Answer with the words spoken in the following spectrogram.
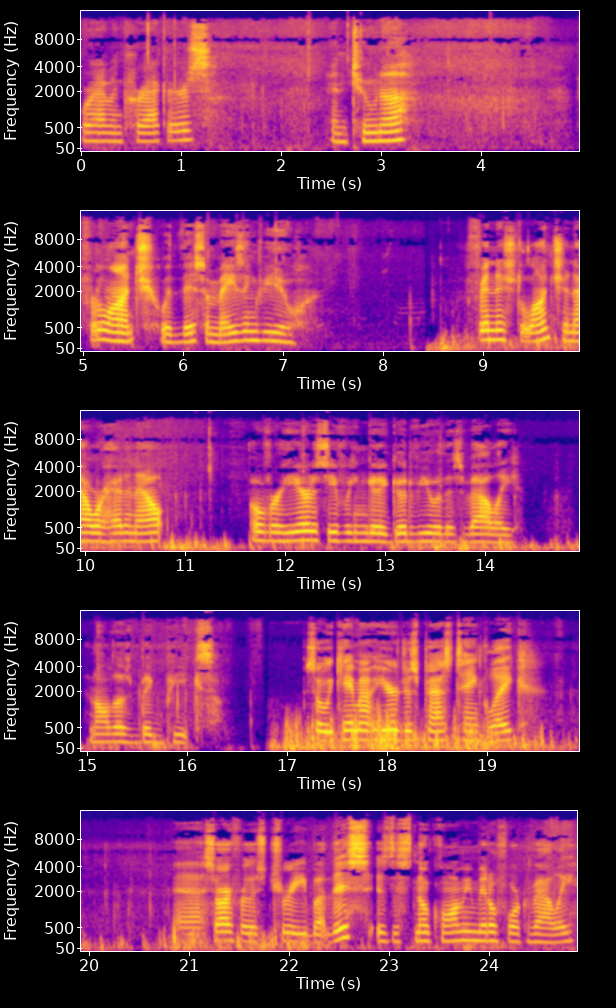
We're having crackers and tuna for lunch with this amazing view. Finished lunch and now we're heading out over here to see if we can get a good view of this valley and all those big peaks. So we came out here just past Tank Lake. Uh, sorry for this tree, but this is the Snoqualmie Middle Fork Valley.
